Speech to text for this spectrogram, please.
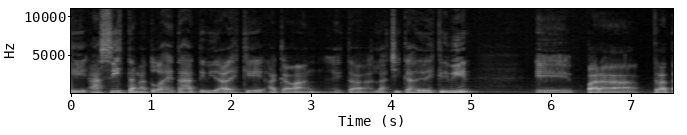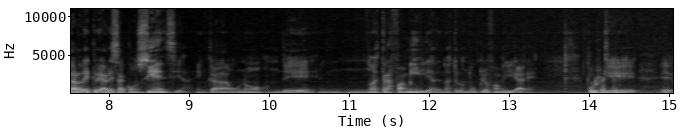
que asistan a todas estas actividades que acaban las chicas de describir eh, para tratar de crear esa conciencia en cada uno de nuestras familias, de nuestros núcleos familiares. Porque eh,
